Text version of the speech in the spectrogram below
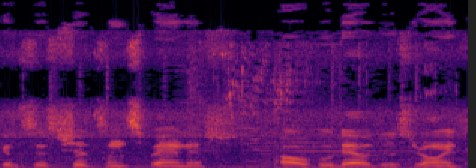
Cause this shit's in Spanish. Oh, Hudel just joined.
